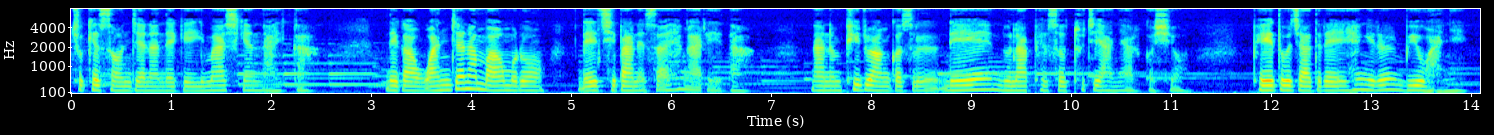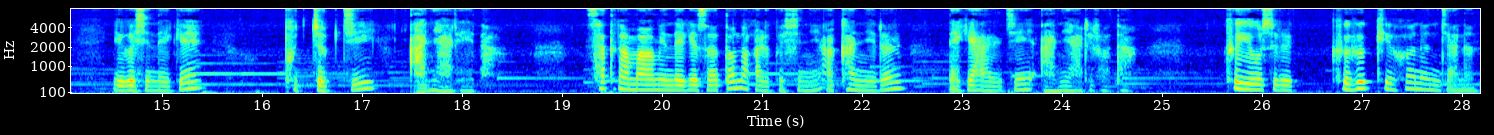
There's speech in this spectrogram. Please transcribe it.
주께서 언제나 내게 임하시겠나이까. 내가 완전한 마음으로 내 집안에서 행하리이다. 나는 필요한 것을 내 눈앞에서 두지 아니할 것이요 배도자들의 행위를 미워하니 이것이 내게 붙잡지 아니하리이다. 사특한 마음이 내게서 떠나갈 것이니 악한 일을 내게 알지 아니하리로다. 그 이웃을 그흑히 허는 자는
